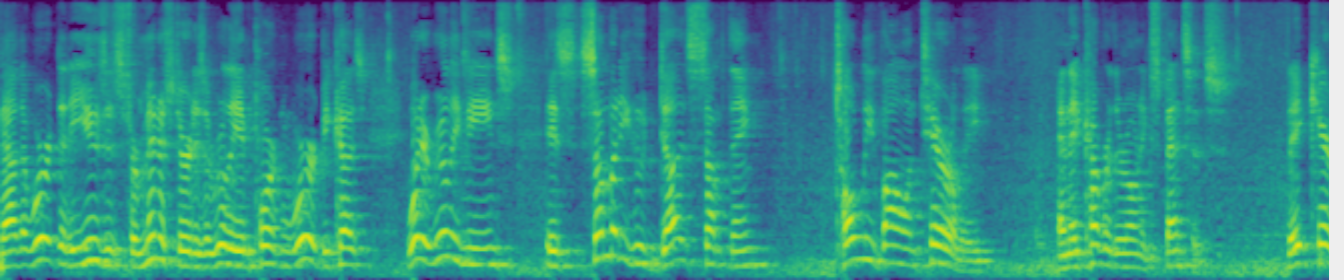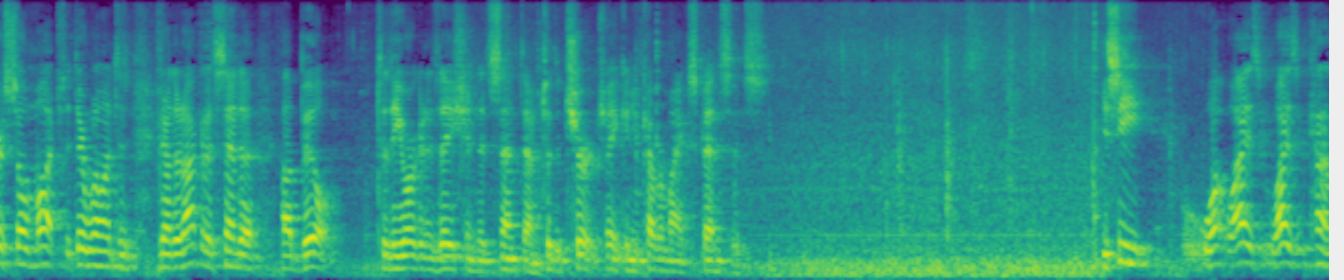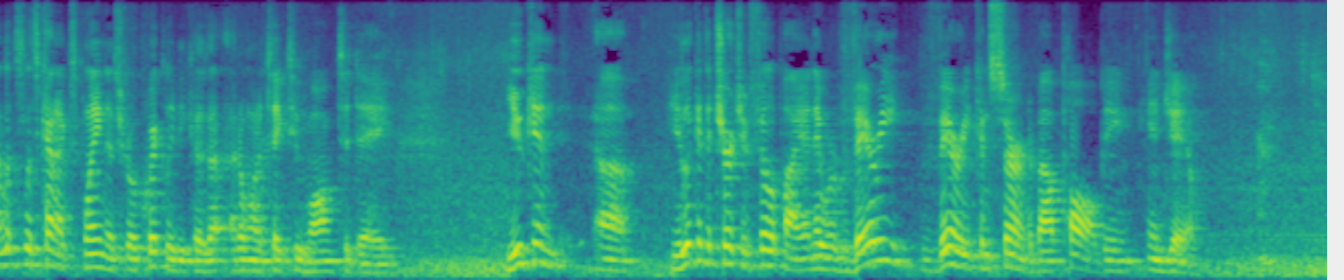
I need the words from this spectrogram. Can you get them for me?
Now, the word that he uses for ministered is a really important word because what it really means is somebody who does something totally voluntarily and they cover their own expenses. They care so much that they're willing to, you know, they're not going to send a, a bill to the organization that sent them, to the church. Hey, can you cover my expenses? You see, why is why is it kind of let's let's kind of explain this real quickly because I, I don't want to take too long today. You can uh, you look at the church in Philippi and they were very very concerned about Paul being in jail.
